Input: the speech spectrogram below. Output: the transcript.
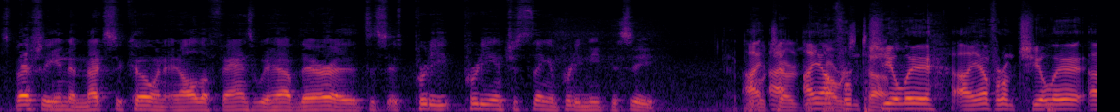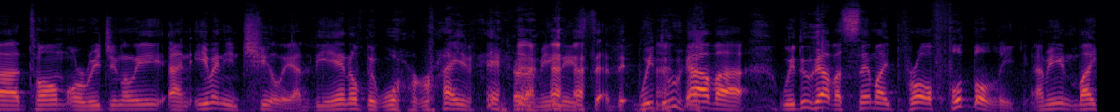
especially into Mexico and, and all the fans we have there, it's, it's pretty pretty interesting and pretty neat to see. I, I, I am from tough. Chile. I am from Chile, uh, Tom, originally, and even in Chile, at the end of the world, right there. I mean, it's, we do have a we do have a semi-pro football league. I mean, my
